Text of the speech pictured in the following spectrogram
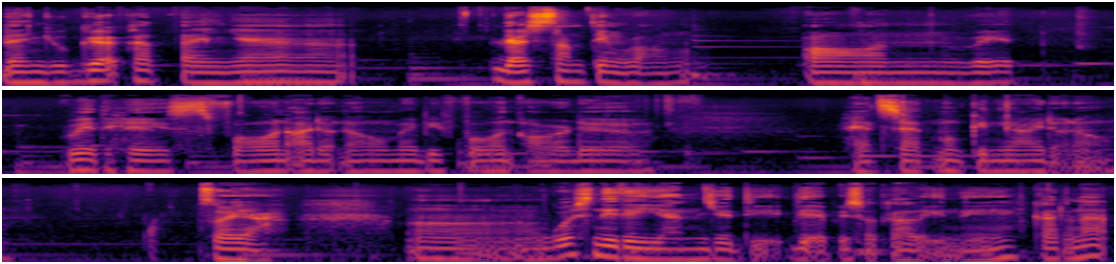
dan juga katanya there's something wrong on with with his phone. I don't know maybe phone or the headset mungkin ya I don't know so ya. Yeah uh, gue sendirian jadi di episode kali ini karena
